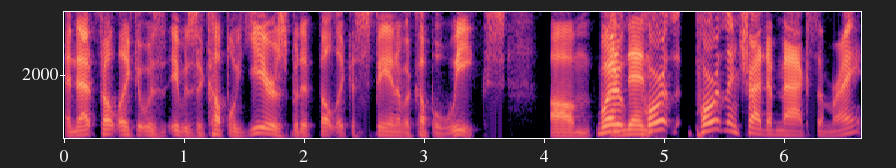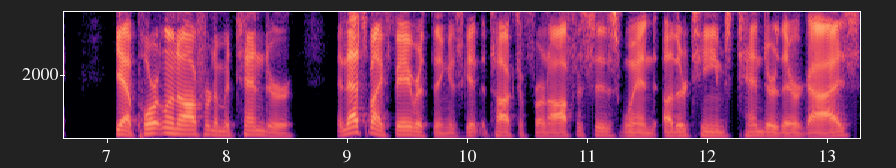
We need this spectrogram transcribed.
And that felt like it was it was a couple years, but it felt like a span of a couple weeks. Um, and then, Port- Portland tried to max him, right? yeah, Portland offered him a tender. And that's my favorite thing is getting to talk to front offices when other teams tender their guys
